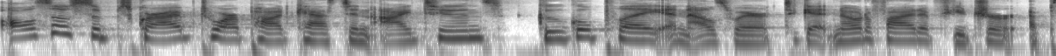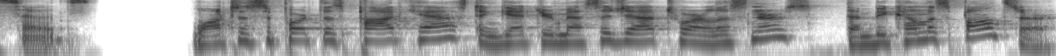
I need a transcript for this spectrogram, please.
Also, subscribe to our podcast in iTunes, Google Play, and elsewhere to get notified of future episodes. Want to support this podcast and get your message out to our listeners? Then become a sponsor.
